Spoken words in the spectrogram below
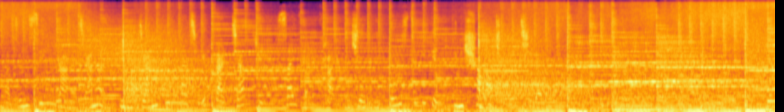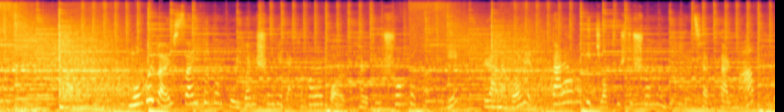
ভাজন সিং রানা জানান, তিনি জানতেন না যে তার যাত্রী সাইফ আলী খান জরুরি পরিস্থিতিতে তিনি সাহায্য করেছিলেন মঙ্গলবার সাইফ তার পরিবারের সঙ্গে দেখা করার পর ভারতীয় সংবাদ মাধ্যমে রানা বলেন, তারা আমাকে যথেষ্ট সম্মান দেখিয়েছেন। তার মা ও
